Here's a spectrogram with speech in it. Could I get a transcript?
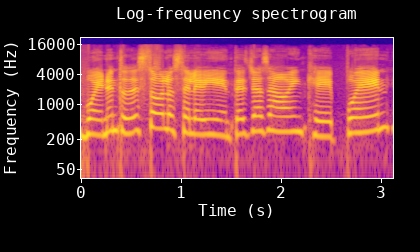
Bueno, entonces todos los televidentes ya saben que pueden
